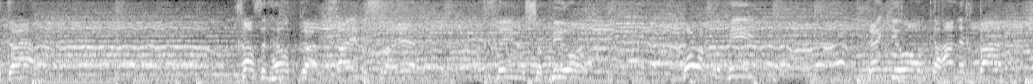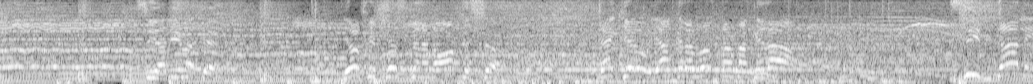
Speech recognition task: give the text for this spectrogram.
תודה Chazan Helfgott, Chaim Israel, Achena Shapiro, Baruch Levine. Thank you all, קהל נכבד. מצוינים אתם. יוכי פריסמן and the orchestra. Thank you, ינקלה רוטנר, מקהלה. זיו דלי,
